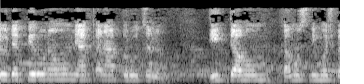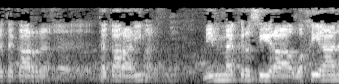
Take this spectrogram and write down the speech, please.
ዩደቢሩነሁ የሚያቀናብሩትንም ዲደሁም ከሙስሊሞች በተቃራኒ ማለት ነው። ሚን መክር ሲራ ወኺያና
